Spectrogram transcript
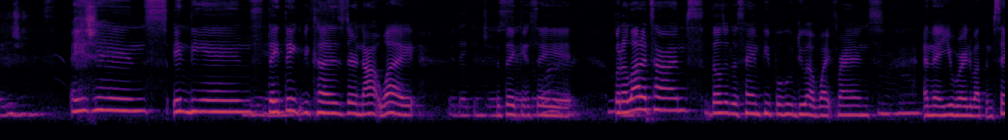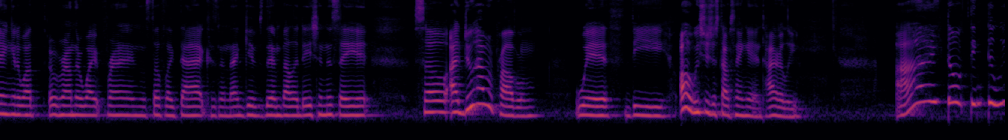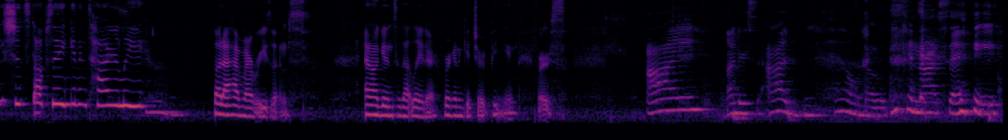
Asians. Asians, Indians, they think because they're not white. That they can just That they say can say it. word. But a lot of times, those are the same people who do have white friends. Mhm. and then you're worried about them saying it about around their white friends and stuff like that because then that gives them validation to say it so i do have a problem with the oh we should just stop saying it entirely i don't think that we should stop saying it entirely but i have my reasons and i'll get into that later we're gonna get your opinion first I understand. I hell no. You cannot say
